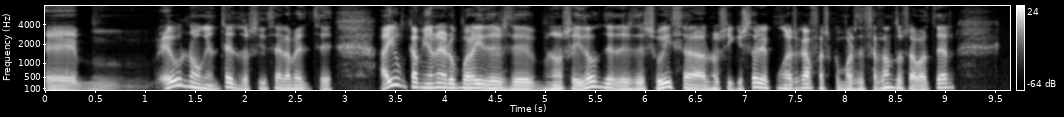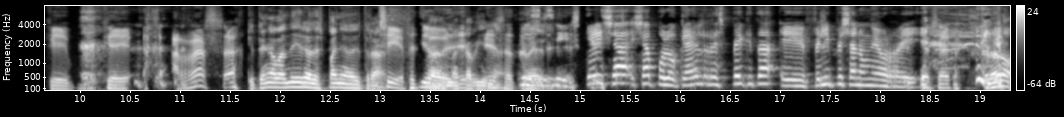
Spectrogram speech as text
Eh, eu non entendo, sinceramente. Hai un camionero por aí desde non sei onde, desde Suiza, non sei que historia, cunhas gafas como as de Fernando Sabater, que, que arrasa. Que ten a bandeira de España detrás. Sí, efectivamente. Na, na cabina. Sí, sí, sí. Que xa, xa polo que a él respecta, eh, Felipe xa non é o rei. no, no,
